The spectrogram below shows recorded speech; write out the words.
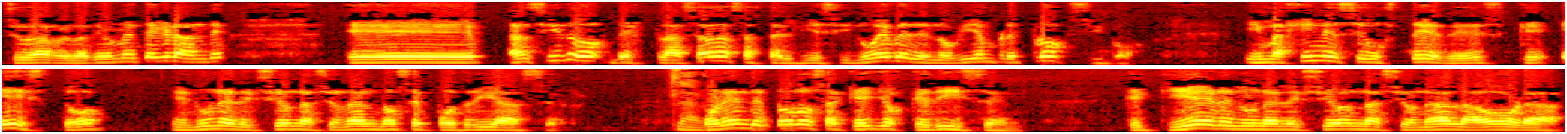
ciudad relativamente grande, eh, han sido desplazadas hasta el 19 de noviembre próximo. Imagínense ustedes que esto en una elección nacional no se podría hacer. Por ende, todos aquellos que dicen que quieren una elección nacional ahora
